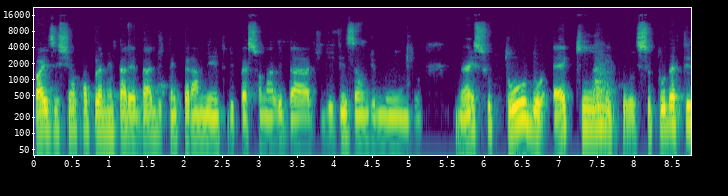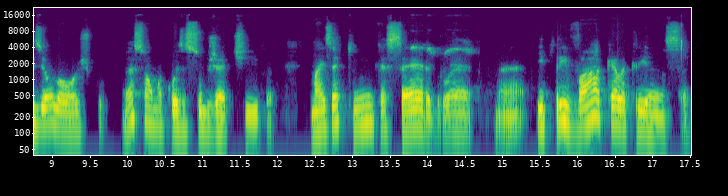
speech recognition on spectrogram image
vai existir uma complementariedade de temperamento, de personalidade, de visão de mundo, né? Isso tudo é químico, isso tudo é fisiológico, não é só uma coisa subjetiva, mas é química, é cérebro, é, né? e privar aquela criança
